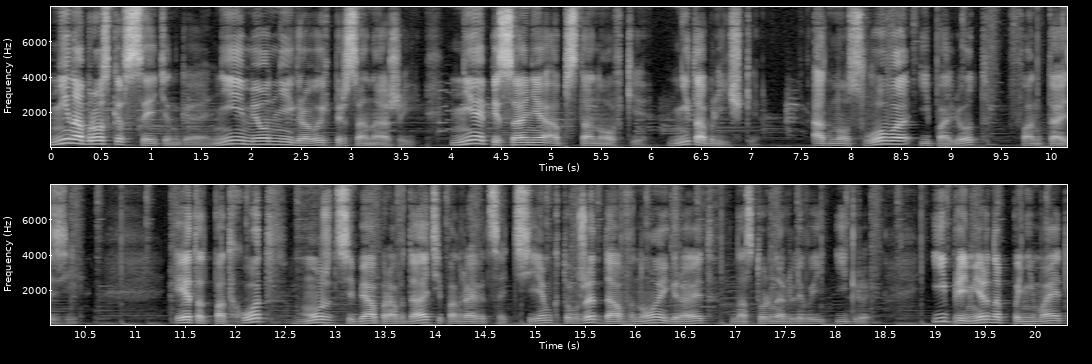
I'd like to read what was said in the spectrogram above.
Ни набросков сеттинга, ни имен, ни игровых персонажей – ни описание обстановки, ни таблички. Одно слово и полет фантазии. Этот подход может себя оправдать и понравиться тем, кто уже давно играет в настольно-ролевые игры и примерно понимает,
